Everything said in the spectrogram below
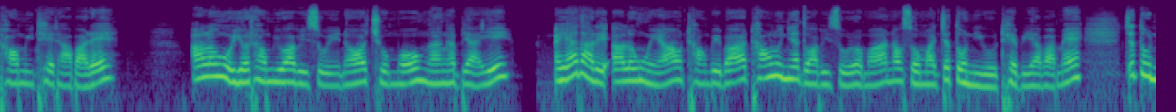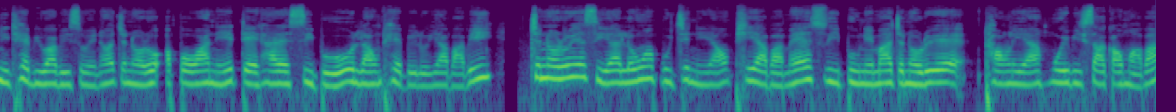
ထောင်းပြီးထည့်ထားပါတယ် အားလုံးကိုရောထောင်းပြသွားပြီဆိုရင်တော့ချုံမုံငန်းငပ်ပြရေအရသာတွေအားလုံးဝင်အောင်ထောင်းပေးပါထောင်းလို့ညက်သွားပြီဆိုတော့မှနောက်ဆုံးမှကြက်သွန်နီကိုထည့်ပေးရပါမယ်ကြက်သွန်နီထည့်ပြီးသွားပြီဆိုရင်တော့ကျွန်တော်တို့အပေါ်ကနေတည်ထားတဲ့စီပူကိုလောင်းထည့်ပေးလို့ရပါပြီကျွန်တော်တို့ရဲ့စီကလုံးဝပူကျစ်နေအောင်ဖြစ်ရပါမယ်စီပူနေမှကျွန်တော်တို့ရဲ့ထောင်းလေးကမှုေးပြီးစားကောင်းပါပါ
